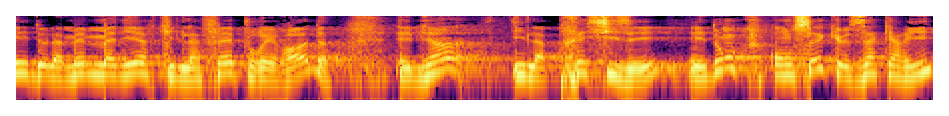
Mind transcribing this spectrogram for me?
Et de la même manière qu'il l'a fait pour Hérode, eh bien, il a précisé. Et donc, on sait que Zacharie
